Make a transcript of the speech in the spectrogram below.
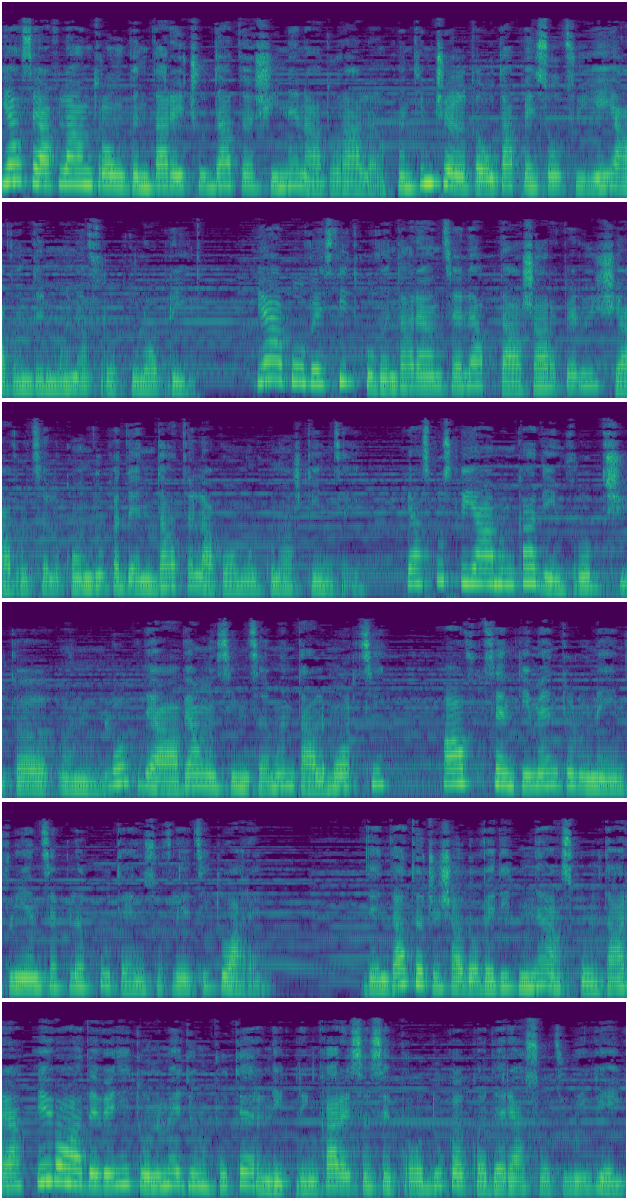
Ea se afla într-o încântare ciudată și nenaturală, în timp ce îl căuta pe soțul ei având în mână fructul oprit. Ea a povestit cuvântarea înțeleaptă a șarpelui și a vrut să-l conducă de îndată la pomul cunoștinței. I-a spus că ea a mâncat din fruct și că, în loc de a avea un simțământ al morții, a avut sentimentul unei influențe plăcute, însuflețitoare. De îndată ce și-a dovedit neascultarea, Eva a devenit un medium puternic prin care să se producă căderea soțului ei.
